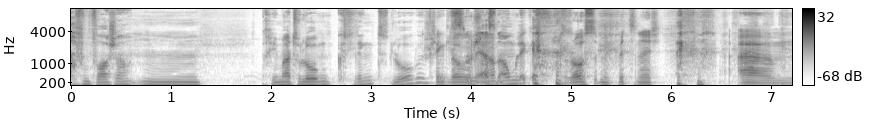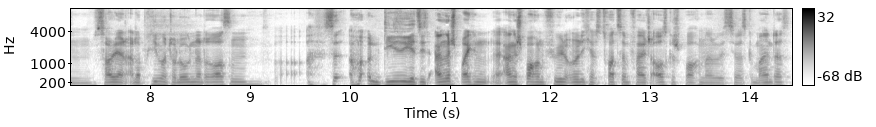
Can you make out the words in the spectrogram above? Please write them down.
Affenforscher? Hm, Primatologen klingt logisch. Klingt logisch, Im ersten ja. Augenblick. Roastet mich bitte nicht. ähm, sorry an alle Primatologen da draußen. Und die sich jetzt nicht angesprochen, äh, angesprochen fühlen und ich habe es trotzdem falsch ausgesprochen, dann wisst ihr, was gemeint ist.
